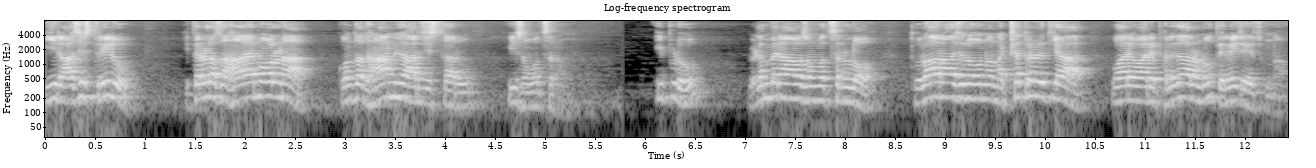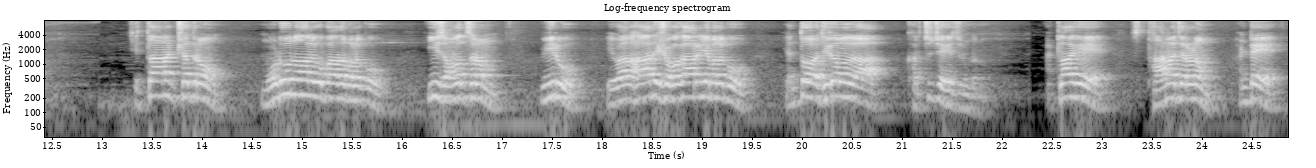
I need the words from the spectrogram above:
ఈ రాశి స్త్రీలు ఇతరుల సహాయం వలన కొంత ధనాన్ని ఆర్జిస్తారు ఈ సంవత్సరం. ఇప్పుడు విళంబినామ సంవత్సరంలో తులారాశిలో ఉన్న నక్షత్రరీత్యా వారి వారి ఫలితాలను తెలియజేస్తున్నాం. చిత్తా నక్షత్రం మూడు నాలుగు పాదములకు ఈ సంవత్సరం వీరు వివాహాది శుభకార్యములకు ఎంతో అధికముగా ఖర్చు చేయుచుండును. అట్లాగే స్థానచలనం అంటే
